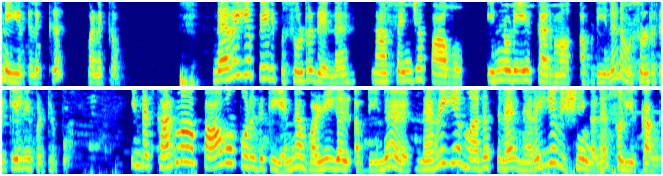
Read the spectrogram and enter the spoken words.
நேயர்களுக்கு வணக்கம். நிறைய பேர் இப்ப சொல்றது என்ன? நான் செஞ்ச பாவம் என்னுடைய கர்மா அப்படின்னு நம்ம சொல்றத கேள்விப்பட்டிருப்போம். இந்த கர்மா பாவம் போறதுக்கு என்ன வழிகள் அப்படின்னு நிறைய மதத்துல நிறைய விஷயங்களை சொல்லியிருக்காங்க.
